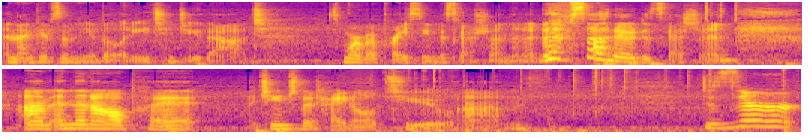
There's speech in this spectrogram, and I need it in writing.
and that gives them the ability to do that. It's more of a pricing discussion than a Dubsado discussion. Um, and then I'll put change the title to um, dessert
